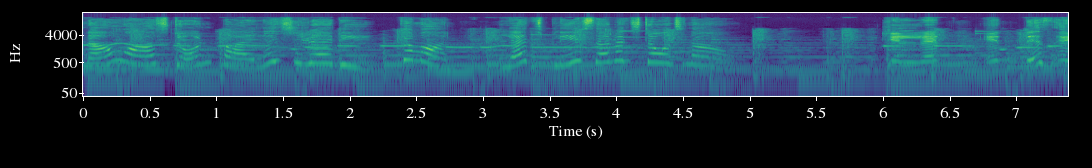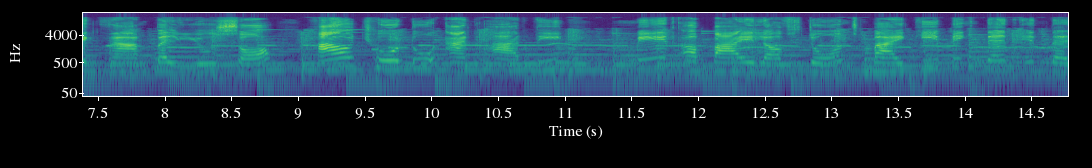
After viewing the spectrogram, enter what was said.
Now our stone pile is ready. Come on, let's place seven stones now. Children, in this example you saw how Chotu and Aarti made a pile of stones by keeping them in the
